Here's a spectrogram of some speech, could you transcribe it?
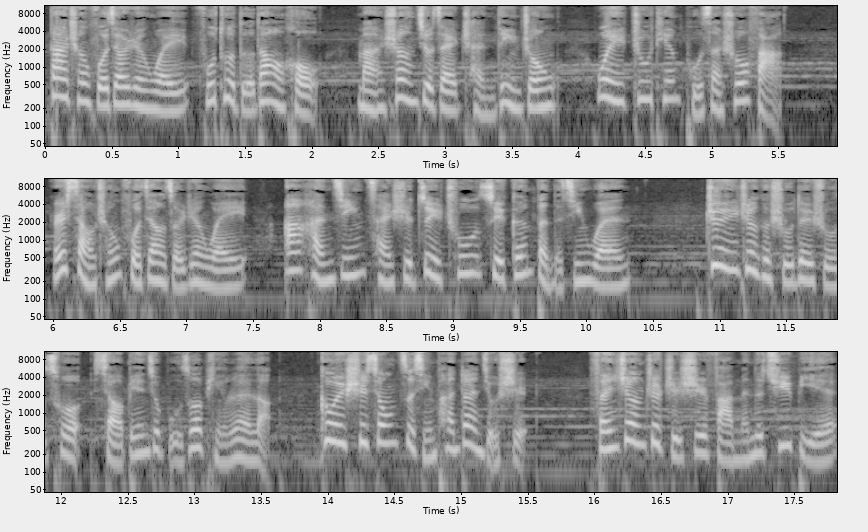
大乘佛教认为佛陀得道后马上就在禅定中为诸天菩萨说法，而小乘佛教则认为阿含经才是最初最根本的经文。至于这个孰对孰错，小编就不做评论了，各位师兄自行判断就是。反正这只是法门的区别，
